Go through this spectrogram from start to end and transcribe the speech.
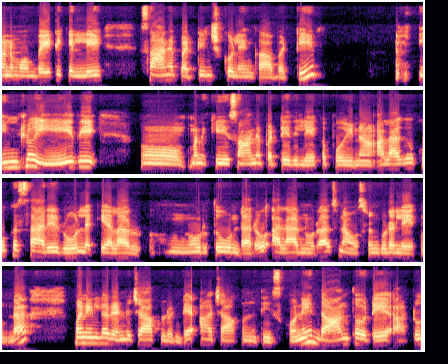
మనము బయటికి వెళ్ళి సానె పట్టించుకోలేం కాబట్టి ఇంట్లో ఏది మనకి సానె పట్టేది లేకపోయినా అలాగే ఒక్కొక్కసారి రోళ్ళకి అలా నూరుతూ ఉంటారు. అలా నూరాల్సిన అవసరం కూడా లేకుండా మన ఇంట్లో రెండు చాకులు ఉంటే ఆ చాకులను తీసుకొని దాంతో అటు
